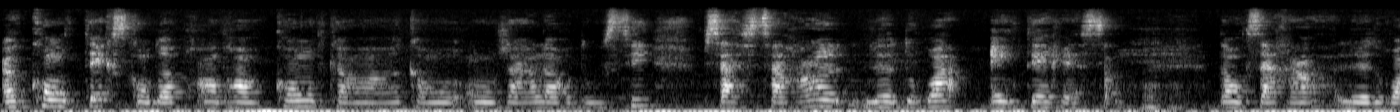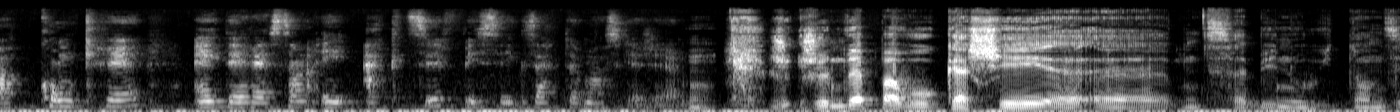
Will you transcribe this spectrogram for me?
un contexte qu'on doit prendre en compte quand, quand on gère leur dossier. Puis ça, ça rend le droit intéressant. Donc, ça rend le droit concret, intéressant et actif. Et c'est exactement ce que j'aime. Je, je ne vais pas vous cacher, euh, euh, Sabine Ouitonze,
